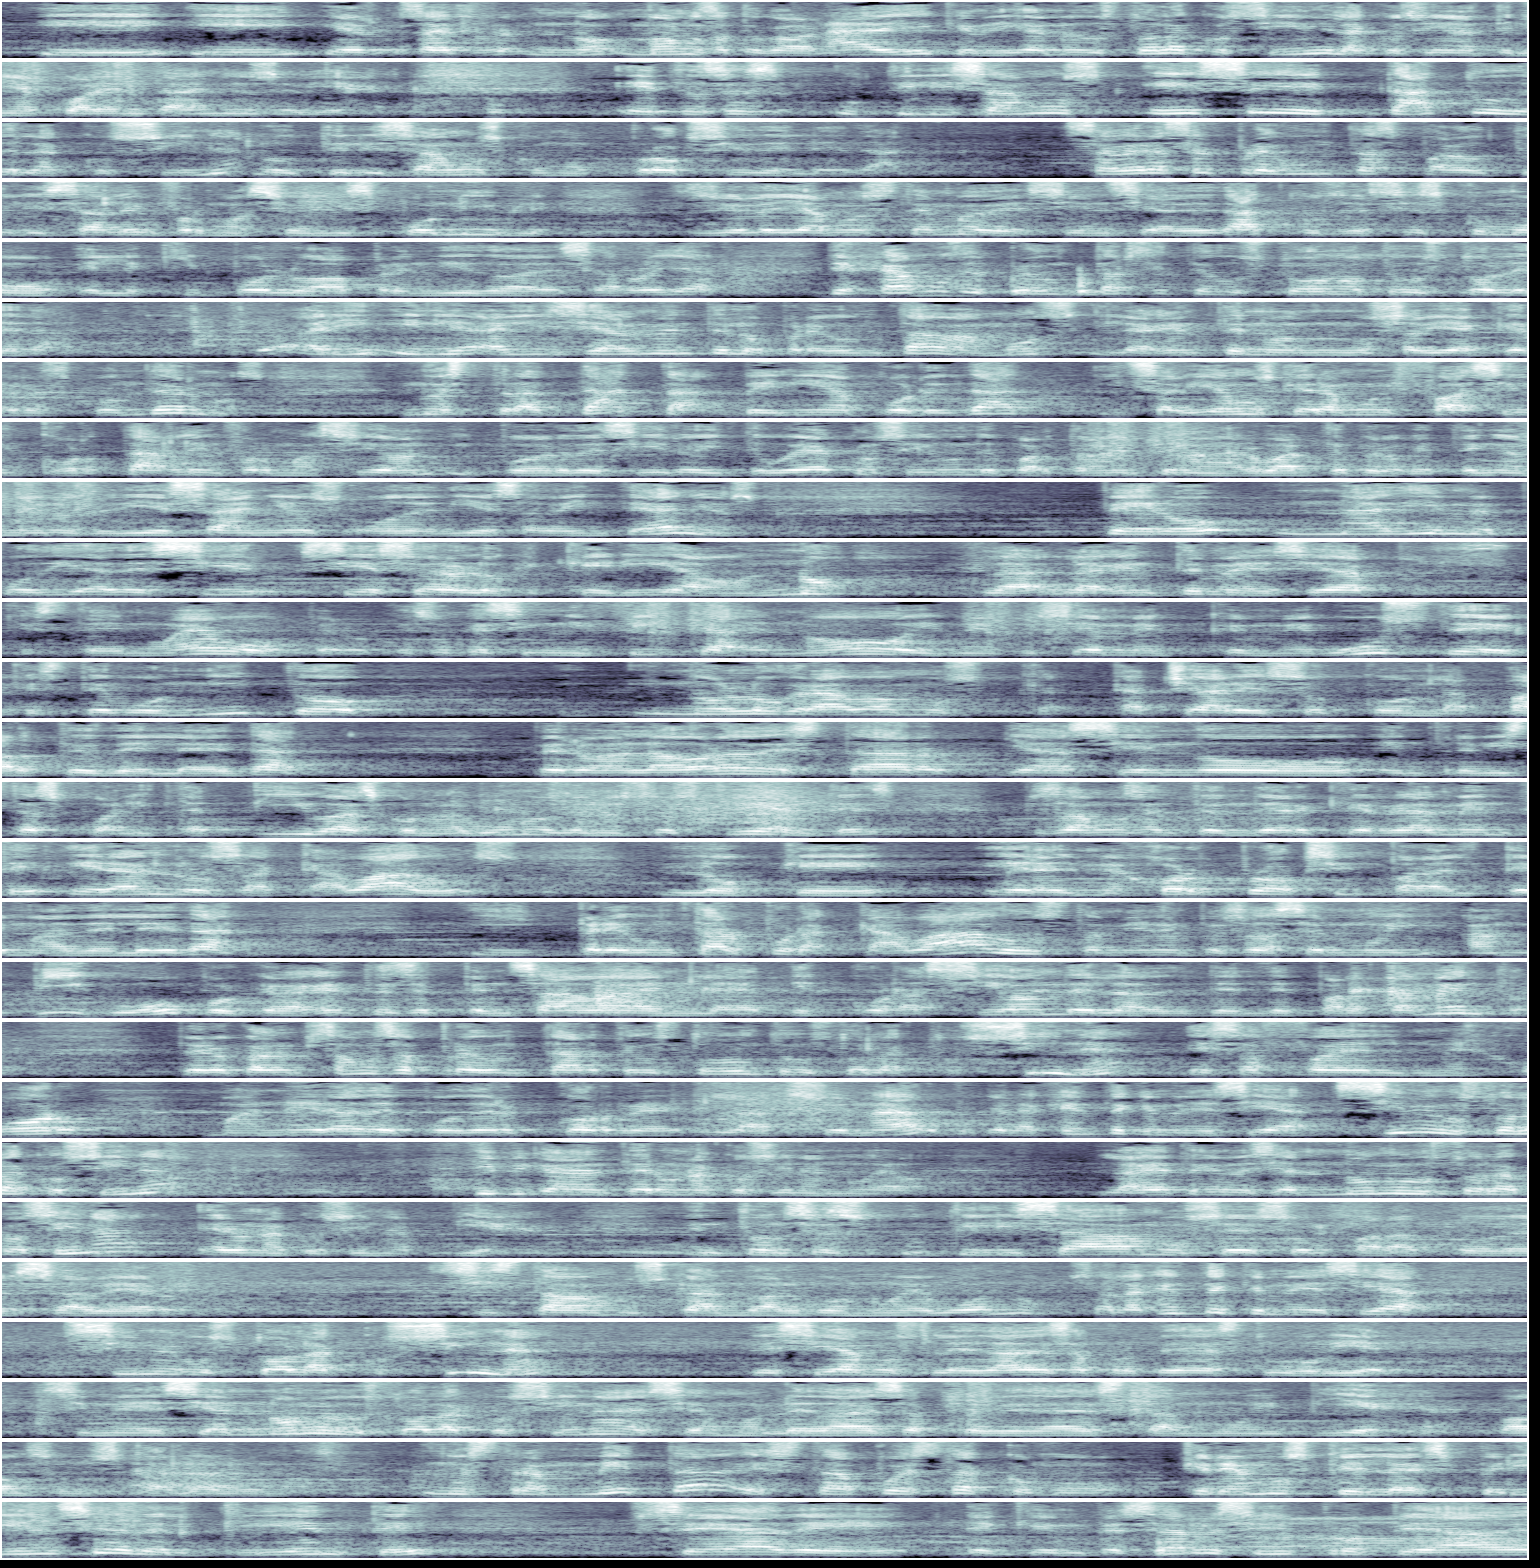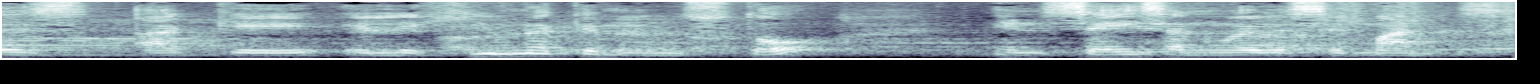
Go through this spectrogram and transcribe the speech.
Y, no, nos ha tocado a nadie que me diga me gustó la cocina y la cocina tenía 40 años de vieja. Entonces utilizamos ese dato de la cocina, lo utilizamos como proxy de la edad saber hacer preguntas para utilizar la información disponible. Entonces yo le llamo este tema de ciencia de datos y así es como el equipo lo ha aprendido a desarrollar. Dejamos de preguntar si te gustó o no te gustó la edad. Inicialmente lo preguntábamos y la gente no, no, sabía qué respondernos. Nuestra data venía por edad y sabíamos que era muy fácil cortar la información y poder decir, oye, te voy a conseguir un departamento en Narvarte pero que tenga menos de 10 años o de 10 a 20 años. Pero nadie me podía decir si eso era lo que quería o no la, gente me decía pues, que esté nuevo, pero que eso qué significa, ¿no? Y me decía que me guste, que esté bonito, y no lográbamos cachar eso con la parte de la edad. Pero a la hora de estar ya haciendo entrevistas cualitativas con algunos de nuestros clientes, empezamos a entender que realmente eran los acabados lo que era el mejor proxy para el tema de la edad y preguntar por acabados también empezó a ser muy ambiguo porque la gente se pensaba en la decoración del departamento. Pero cuando empezamos a preguntar, ¿te gustó o no te gustó la cocina? Esa fue la mejor manera de poder correlacionar, porque la gente que me decía, sí me gustó la cocina, típicamente era una cocina nueva. La gente que me decía, no me gustó la cocina, era una cocina vieja. Entonces utilizábamos eso para poder saber si estaban buscando algo nuevo o no. O sea, la gente que me decía, sí me gustó la cocina, decíamos, la edad de esa propiedad estuvo bien si me decían no me gustó la cocina, decíamos la edad esa propiedad está muy vieja, vamos a buscarle algo más. Nuestra meta está puesta como queremos que la experiencia del cliente sea de, de que empecé a recibir propiedades a que elegí una que me gustó en seis a nueve semanas.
